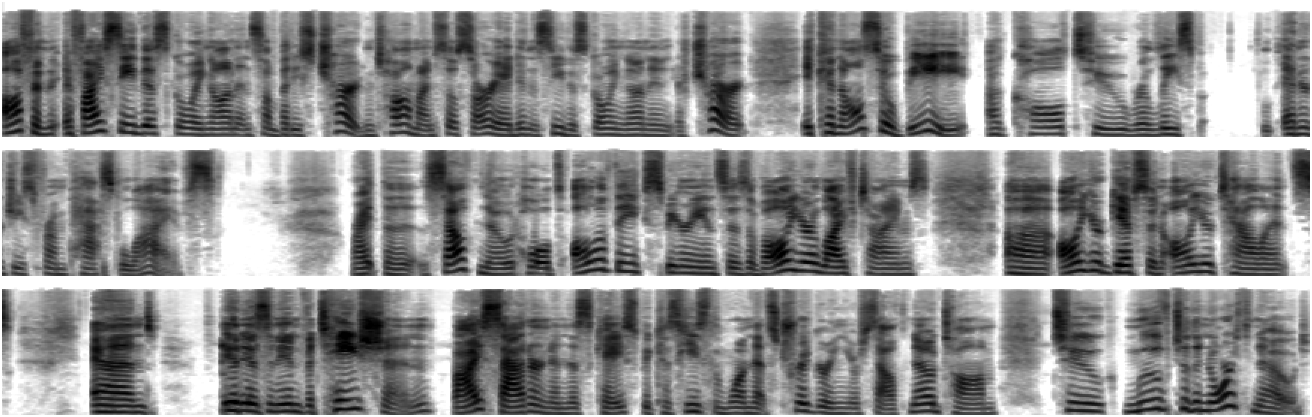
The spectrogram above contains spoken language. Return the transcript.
often if i see this going on in somebody's chart and tom i'm so sorry i didn't see this going on in your chart it can also be a call to release energies from past lives right? The south node holds all of the experiences of all your lifetimes uh, all your gifts and all your talents and it is an invitation by Saturn in this case, because he's the one that's triggering your south node, Tom, to move to the north node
